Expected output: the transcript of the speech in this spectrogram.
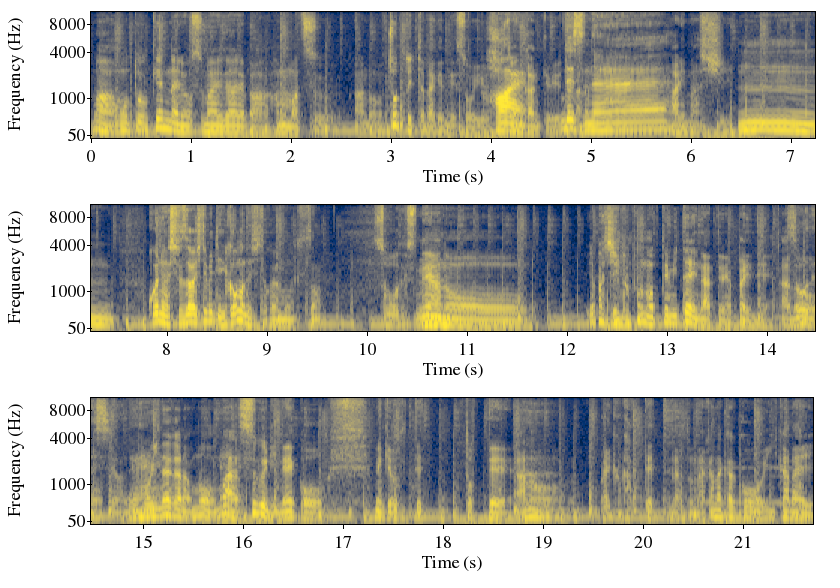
まあ本当県内にお住まいであれば浜松あのちょっと行っただけでそういう自はい。然環境豊ですね。ありますし、うん。これには取材してみていかがでしたか山本さん？そうですね、うん。あのーやっぱ自分も乗ってみたいなってやっぱりねあのそうですよね。思いながらも、まええ。あ、すぐにねこう免許取って取ってあの、バイク買ってってなるとなかなかこう行かない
